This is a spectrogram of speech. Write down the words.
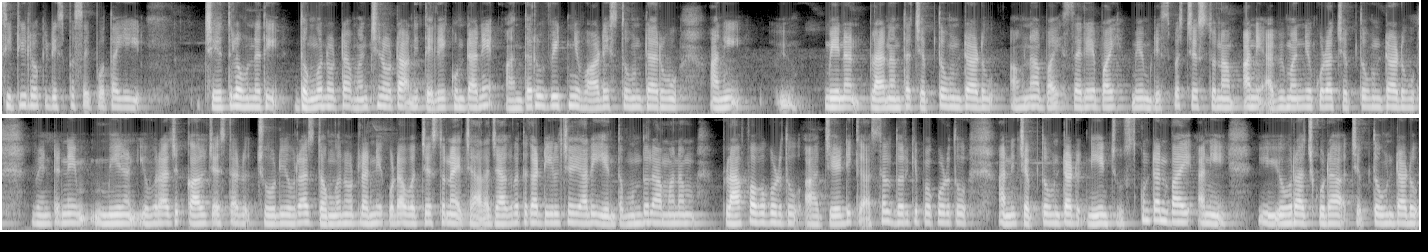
సిటీలోకి డిస్పస్ అయిపోతాయి. చేతిలో ఉన్నది దొంగ నోట మంచి నోట అని తెలియకుండానే అందరూ వీటిని వాడేస్తూ ఉంటారు అని మీనన్ ప్లాన్ అంతా చెప్తూ ఉంటాడు. అవునా బాయ్? సరే బాయ్ మేము డిస్కస్ చేస్తున్నాం అని అభిమన్యు కూడా చెప్తూ ఉంటాడు. వెంటనే మీనన్ యువరాజుకి కాల్ చేస్తాడు. చూడు యువరాజ్ దొంగ నోట్లన్నీ కూడా వచ్చేస్తున్నాయి. చాలా జాగ్రత్తగా డీల్ చేయాలి. ఇంత ముందులా మనం ఫ్లాప్ అవ్వకూడదు. ఆ జేడీకి అస్సలు దొరికిపోకూడదు అని చెప్తూ ఉంటాడు. నేను చూసుకుంటాను బాయ్ అని యువరాజ్ కూడా చెప్తూ ఉంటాడు.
